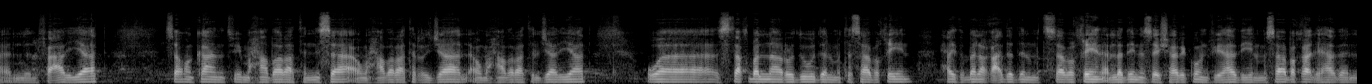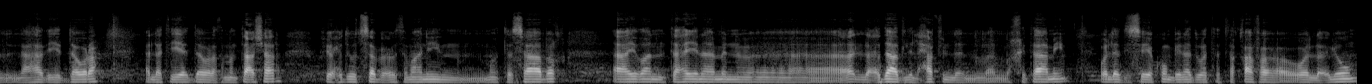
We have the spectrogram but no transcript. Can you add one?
الفعاليات سواء كانت في محاضرات النساء أو محاضرات الرجال أو محاضرات الجاليات واستقبلنا ردود المتسابقين حيث بلغ عدد المتسابقين الذين سيشاركون في هذه المسابقة لهذا لهذه الدورة التي هي الدورة 18 في حدود 87 متسابق. أيضا انتهينا من آه، الإعداد للحفل الختامي والذي سيكون بندوة الثقافة والعلوم.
